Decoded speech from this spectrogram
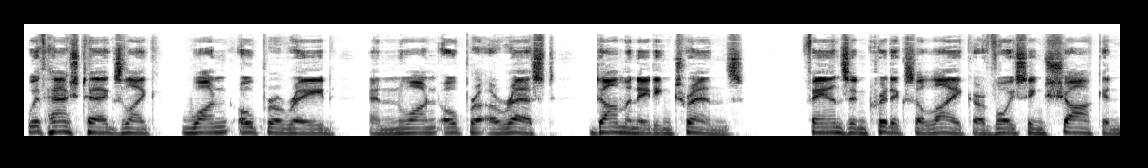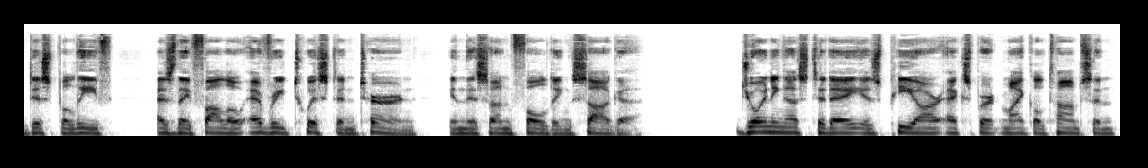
with hashtags like One Oprah Raid and One Oprah Arrest dominating trends. Fans and critics alike are voicing shock and disbelief as they follow every twist and turn in this unfolding saga. Joining us today is PR expert Michael Thompson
